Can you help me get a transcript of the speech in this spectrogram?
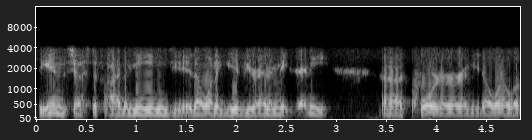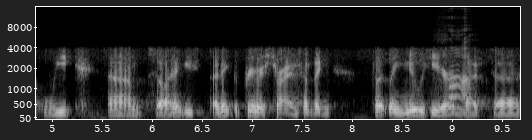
the ends justify the means. You don't want to give your enemies any uh, quarter, and you don't want to look weak. Um, so I think he's, I think the premier's trying something slightly new here, huh. but uh,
